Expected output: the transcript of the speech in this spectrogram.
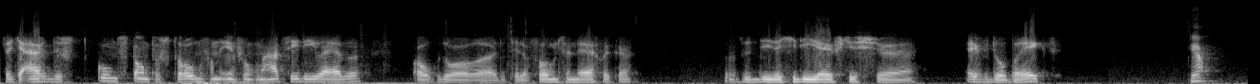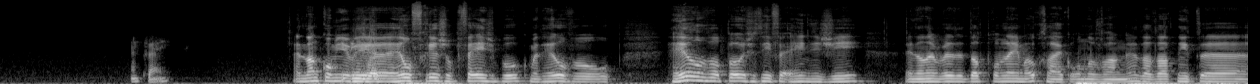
Dat je eigenlijk dus constante stroom van informatie die we hebben, ook door eh, de telefoons en dergelijke, dat, die, dat je die eventjes eh, even doorbreekt. Ja. Oké. En dan kom je weer heel fris op Facebook met heel veel, heel veel positieve energie. En dan hebben we dat probleem ook gelijk ondervangen. Dat dat niet eh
